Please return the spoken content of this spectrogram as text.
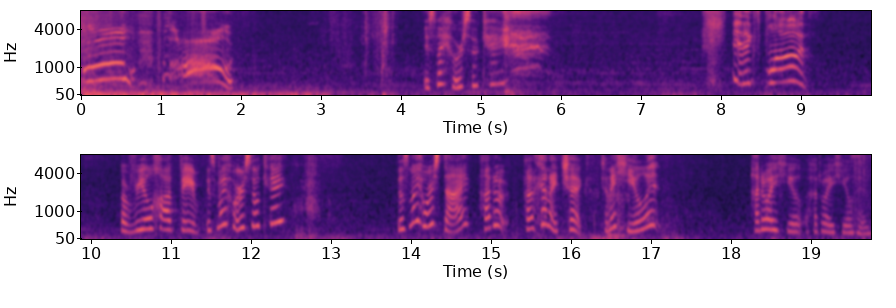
Oh! Oh! Is my horse okay? it explodes! A real hot babe. Is my horse okay? Does my horse die? How do how can I check? Can I heal it? How do I heal how do I heal him?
